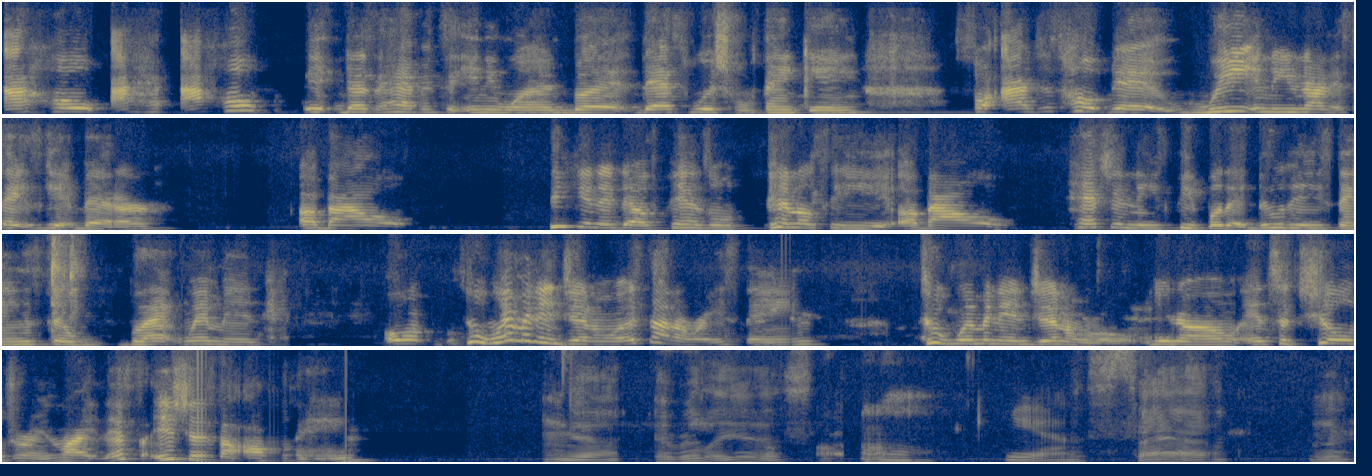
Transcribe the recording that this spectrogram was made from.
I hope I, I hope it doesn't happen to anyone, but that's wishful thinking. So I just hope that we in the United States get better about seeking the death penalty, about catching these people that do these things to black women or to women in general. It's not a race thing. To women in general, you know, and to children. Like that's it's just an awful thing. Yeah, it really is. yeah. It's sad. Mm.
